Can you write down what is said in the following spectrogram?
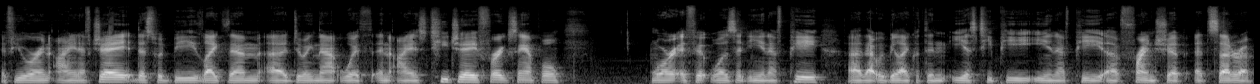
if you were an INFJ, this would be like them uh, doing that with an ISTJ, for example or if it was an ENFP, uh, that would be like with an ESTP, ENFP uh, friendship, etc.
